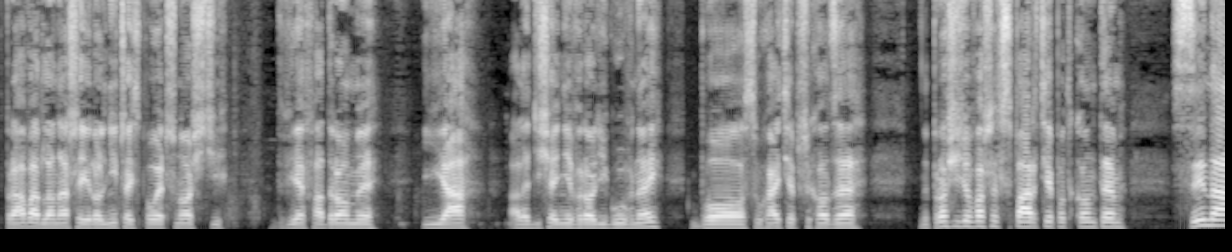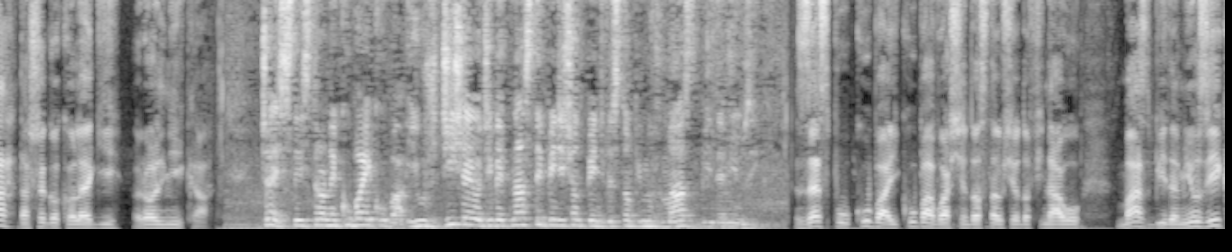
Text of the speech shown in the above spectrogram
Sprawa dla naszej rolniczej społeczności. Dwie fadromy i ja, ale dzisiaj nie w roli głównej, bo słuchajcie, przychodzę prosić o Wasze wsparcie pod kątem syna naszego kolegi rolnika. Cześć, z tej strony Kuba i Kuba i już dzisiaj o 19.55 wystąpimy w Must Be The Music. Zespół Kuba i Kuba właśnie dostał się do finału Must Be The Music.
